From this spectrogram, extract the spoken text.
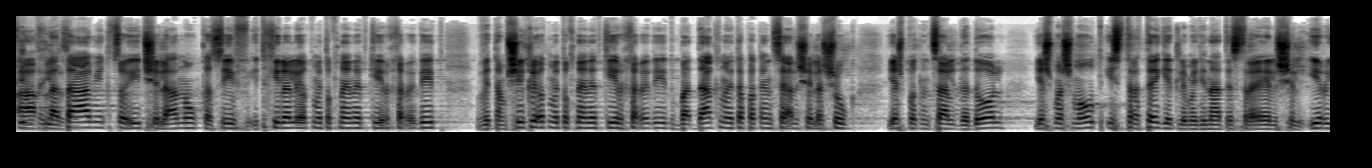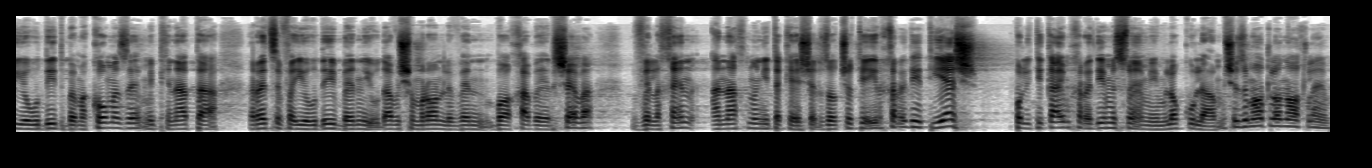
ההחלטה המקצועית שלנו, כסיף התחילה להיות מתוכננת כעיר חרדית, ותמשיך להיות מתוכננת כעיר חרדית. בדקנו את הפוטנציאל של השוק, יש פוטנציאל גדול. יש משמעות אסטרטגית למדינת ישראל של עיר יהודית במקום הזה, מבחינת הרצף היהודי בין יהודה ושומרון לבין בואכה באר שבע. ולכן אנחנו נתעקש על זאת שתהיה עיר חרדית. יש פוליטיקאים חרדים מסוימים, לא כולם, שזה מאוד לא נוח להם,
